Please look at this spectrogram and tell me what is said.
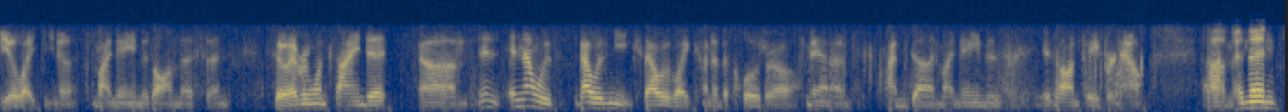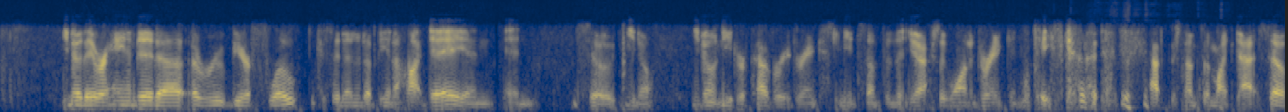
feel like you know my name is on this and so everyone signed it um and and that was that was neat cause that was like kind of the closure oh man i'm i'm done my name is is on paper now um and then you know they were handed a, a root beer float because it ended up being a hot day and and so you know you don't need recovery drinks. You need something that you actually want to drink and will taste good after something like that. So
